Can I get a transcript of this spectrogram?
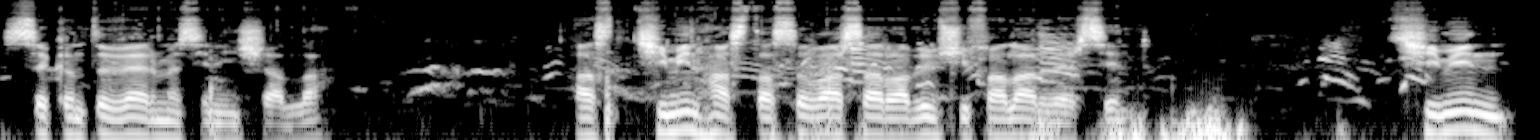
Sıkıntı vermesin inşallah. Kimin hastası varsa Rabbim şifalar versin. Kimin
